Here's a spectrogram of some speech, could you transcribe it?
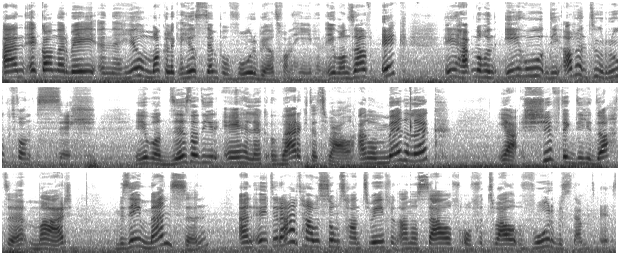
En ik kan daarbij een heel makkelijk, heel simpel voorbeeld van geven. Want zelf ik, heb nog een ego die af en toe roept van, zeg, wat is dat hier eigenlijk? Werkt het wel? En onmiddellijk, ja, shift ik die gedachte, maar we zijn mensen en uiteraard gaan we soms gaan twijfelen aan onszelf of het wel voorbestemd is.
